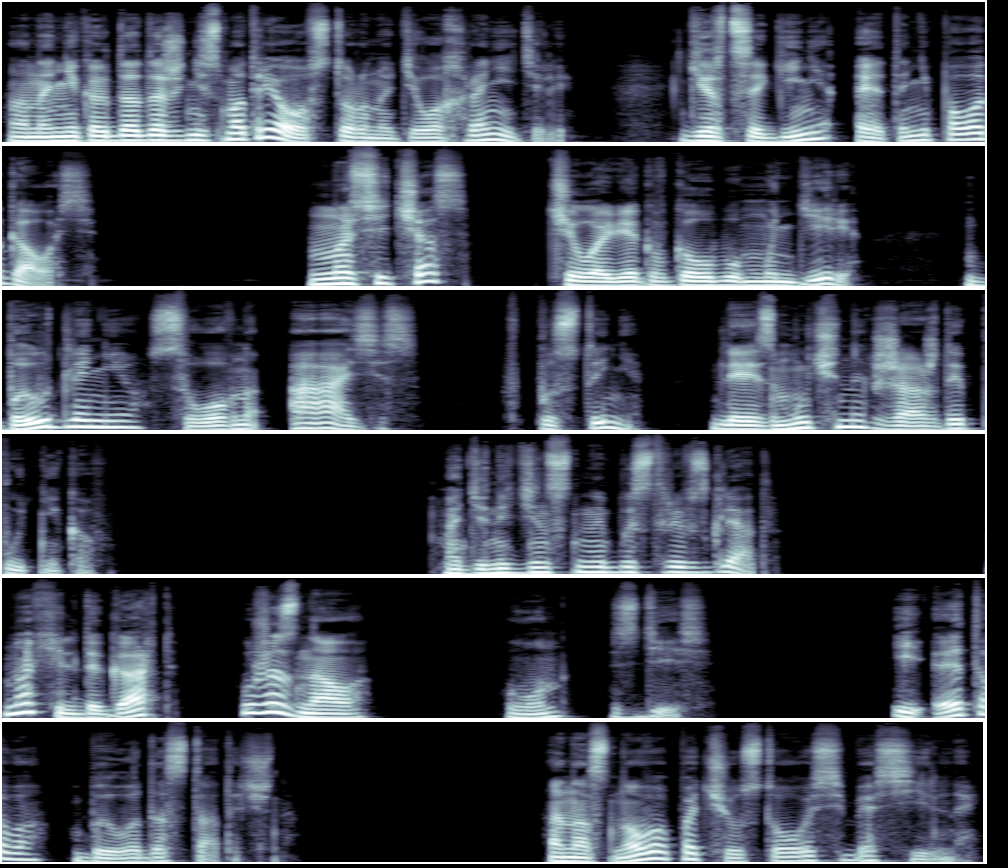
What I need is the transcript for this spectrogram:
она никогда даже не смотрела в сторону телохранителей. Герцогине это не полагалось. Но сейчас человек в голубом мундире был для нее словно оазис в пустыне для измученных жаждой путников. Один единственный быстрый взгляд. Но Хильдегард уже знала, он здесь. И этого было достаточно. Она снова почувствовала себя сильной.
